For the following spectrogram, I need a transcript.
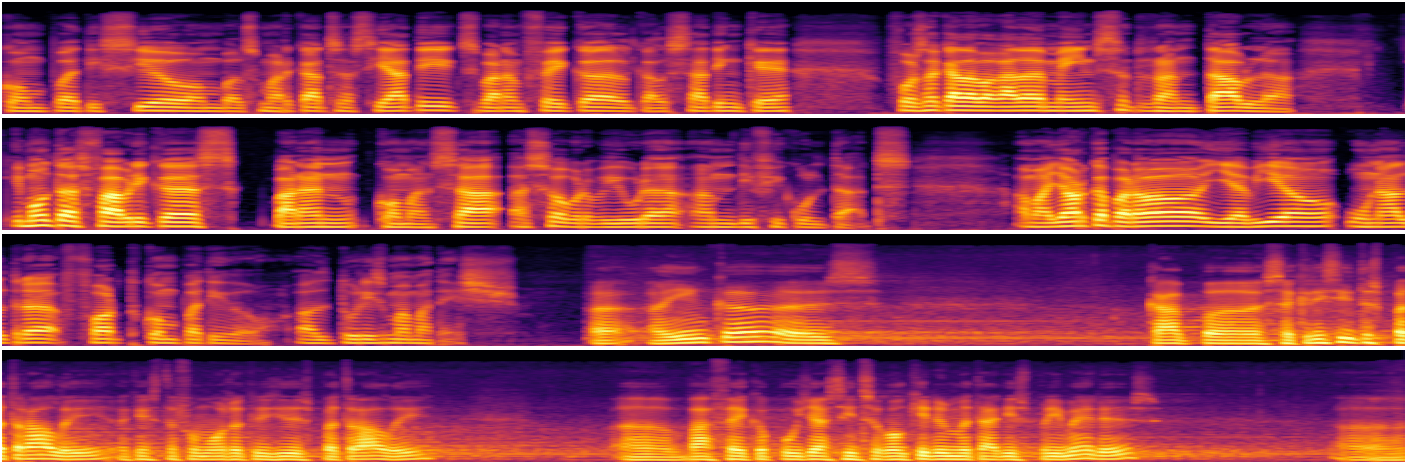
competició amb els mercats asiàtics varen fer que el calçat inquer fos cada vegada menys rentable i moltes fàbriques varen començar a sobreviure amb dificultats. A Mallorca, però, hi havia un altre fort competidor, el turisme mateix. A, a Inca és cap a la crisi del petroli, aquesta famosa crisi del petroli, eh, va fer que pugessin segons quines matèries primeres, eh,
